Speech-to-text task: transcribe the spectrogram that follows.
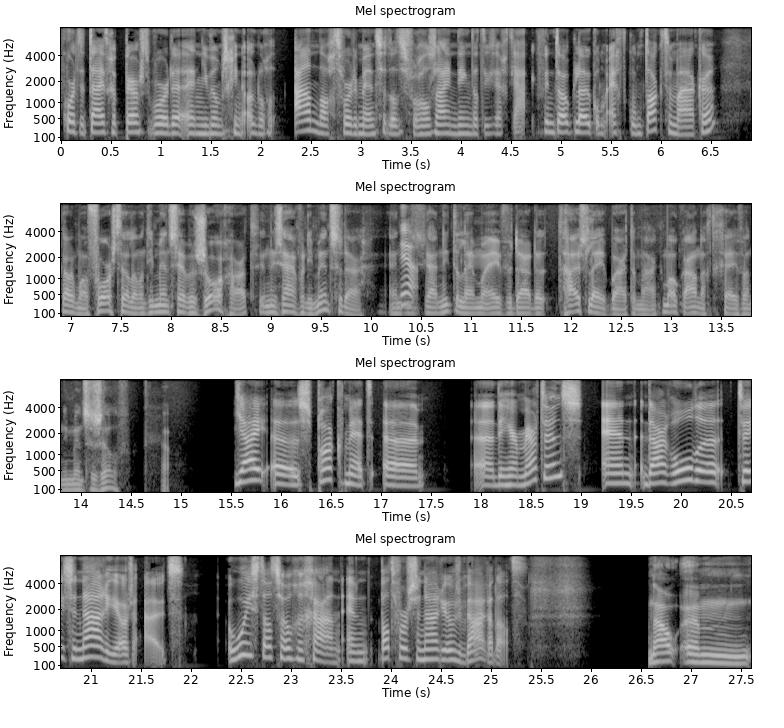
korte tijd geperst worden. En je wil misschien ook nog aandacht voor de mensen. Dat is vooral zijn ding dat hij zegt... ja, ik vind het ook leuk om echt contact te maken. kan ik me voorstellen, want die mensen hebben zorghart en die zijn van die mensen daar. En Ja. dus ja, niet alleen maar even daar het huis leefbaar te maken, maar ook aandacht te geven aan die mensen zelf. Jij eh, sprak met eh, de heer Mertens en daar rolden twee scenario's uit. Hoe is dat zo gegaan en wat voor scenario's waren dat? Nou, ehm,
